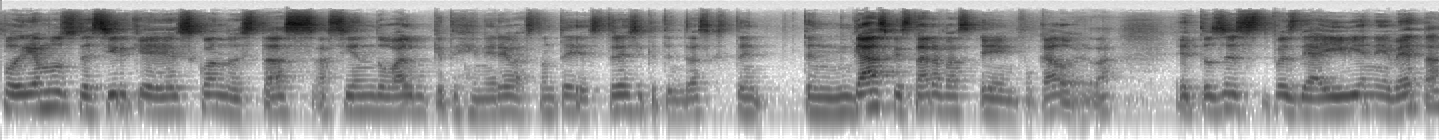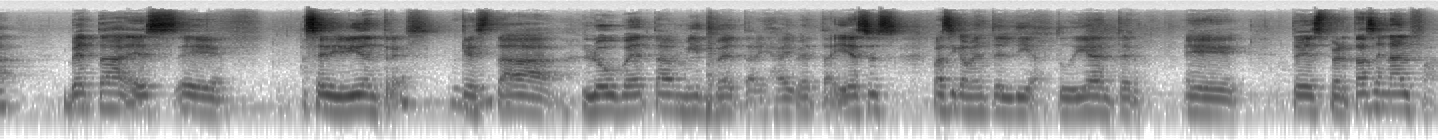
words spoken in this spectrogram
podríamos decir que es cuando estás haciendo algo que te genere bastante estrés y que tendrás que, tengas que estar eh, enfocado, ¿verdad? Entonces, pues de ahí viene beta. Beta es, eh, se divide en tres, que está low beta, mid beta y high beta. Y eso es básicamente el día, tu día entero. Te despertas en alfa,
